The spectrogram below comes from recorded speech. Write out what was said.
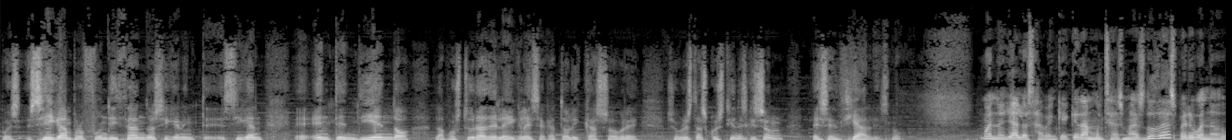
pues sigan profundizando, sigan, sigan eh, entendiendo la postura de la Iglesia Católica sobre, sobre estas cuestiones que son esenciales, ¿no? Bueno, ya lo saben, que quedan muchas más dudas, pero bueno,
